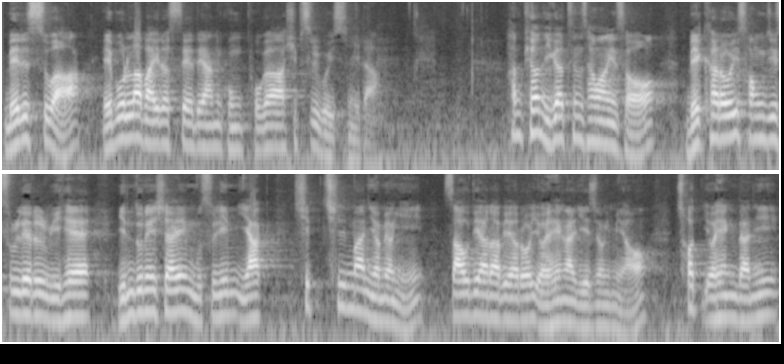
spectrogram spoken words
메르스와 에볼라 바이러스에 대한 공포가 휩쓸고 있습니다. 한편 이 같은 상황에서 메카로의 성지 순례를 위해 인도네시아의 무슬림 약 17만여 명이 사우디아라비아로 여행할 예정이며 첫 여행단이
